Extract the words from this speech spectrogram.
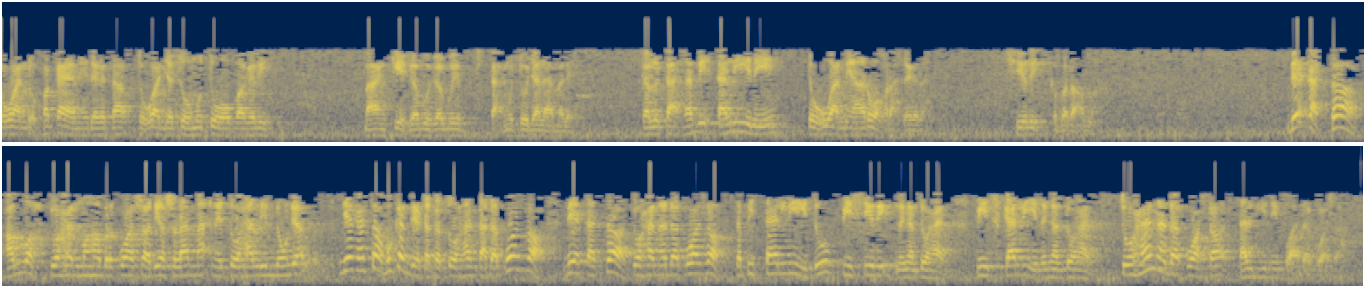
tuan duk pakai ni dia kata tuan jatuh motor berapa kali. Bangkit gabung-gabung start motor jalan balik. Kalau tak sabit tali ni tuan ni arwah dah saya kata. Syirik kepada Allah. Dia kata Allah Tuhan Maha Berkuasa dia selamat ni Tuhan lindung dia. Dia kata bukan dia kata Tuhan tak ada kuasa. Dia kata Tuhan ada kuasa tapi tali tu pi dengan Tuhan. Pi sekali dengan Tuhan. Tuhan ada kuasa, tali ni pun ada kuasa.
